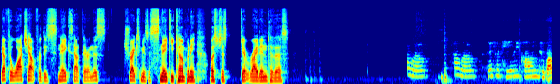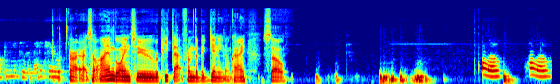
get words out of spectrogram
you have to watch out for these snakes out there. And this strikes me as a snaky company. Let's just get right into this. Haley calling to welcome you to the Medicare. All right, all right. So I am going to repeat that from the beginning, okay? So. Hello. Hello.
